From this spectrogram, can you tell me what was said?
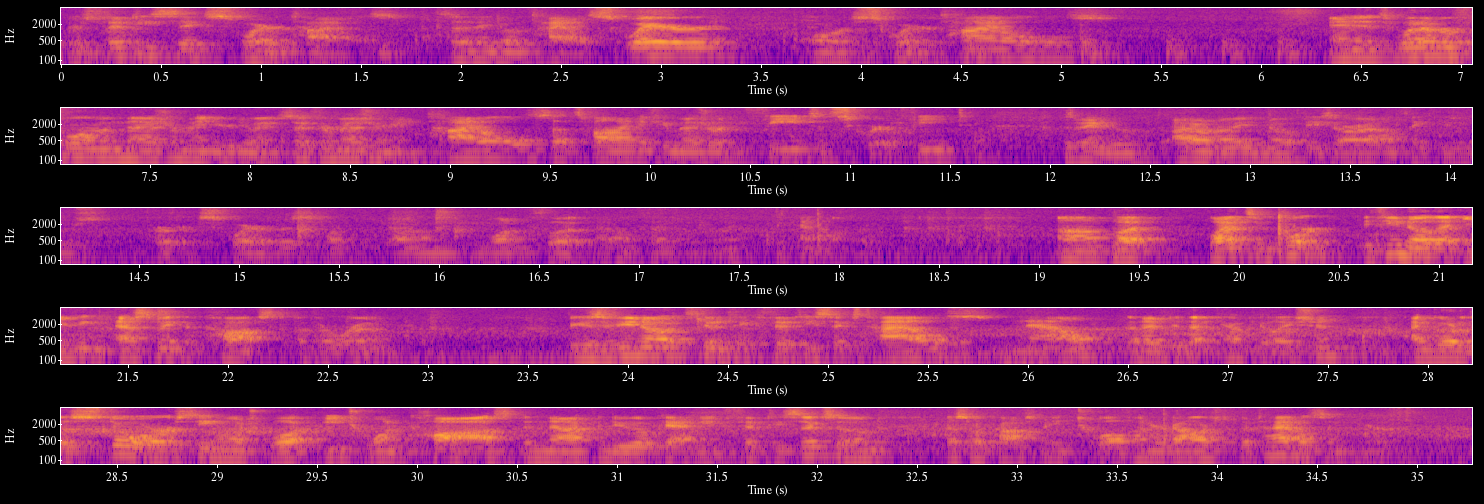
there's 56 square tiles. So they go tile squared or square tiles. And it's whatever form of measurement you're doing. So if you're measuring in tiles, that's fine. If you measure in feet, it's square feet. Because maybe, I don't know, even know what these are. I don't think these are perfect squares, like um, one foot, I don't think. Uh, but why it's important, if you know that, you can estimate the cost of the room. Because if you know it's gonna take fifty-six tiles now that I did that calculation, I can go to the store, see how much what each one cost, and now I can do, okay, I need fifty-six of them, this will cost me twelve hundred dollars to put tiles in here.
